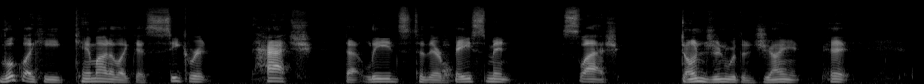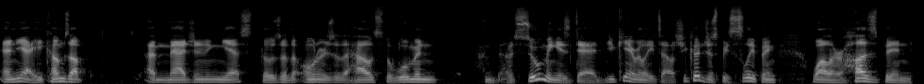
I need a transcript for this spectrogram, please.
looked like he came out of like this secret hatch that leads to their basement slash dungeon with a giant pit. And yeah, he comes up imagining, yes, those are the owners of the house. The woman, I'm assuming, is dead. You can't really tell. She could just be sleeping while her husband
